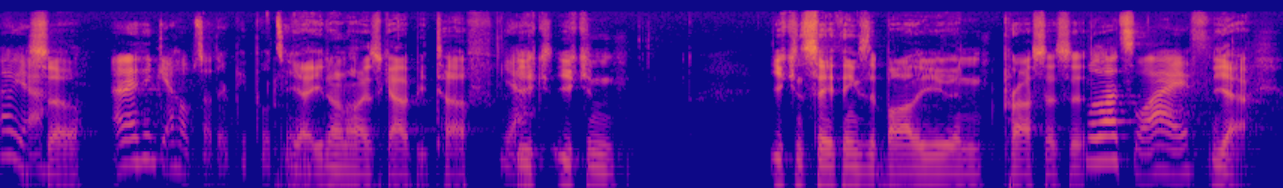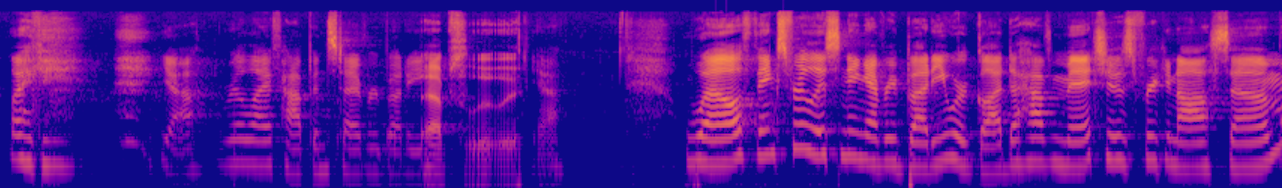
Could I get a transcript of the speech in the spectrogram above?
Oh yeah. So and I think it helps other people too. yeah, you don't always got to be tough. Yeah. You you can you can say things that bother you and process it. Well, that's life. yeah, Like, yeah, real life happens to everybody. absolutely. Yeah. Well, thanks for listening, everybody. We're glad to have Mitch. It was freaking awesome.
